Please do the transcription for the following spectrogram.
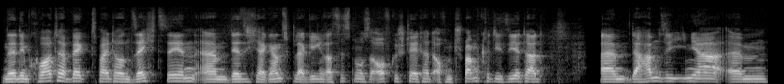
ne, dem Quarterback 2016, ähm, der sich ja ganz klar gegen Rassismus aufgestellt hat, auch einen Trump kritisiert hat, ähm, da haben sie ihn ja ähm,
